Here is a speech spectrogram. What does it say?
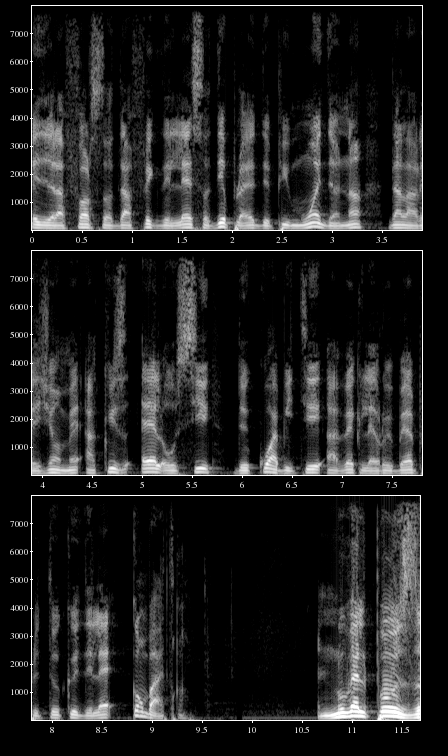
et de la force d'Afrique de l'Est déployée depuis moins d'un an dans la région, mais accuse elle aussi de cohabiter avec les rebelles plutôt que de les combattre. Nouvelle pause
